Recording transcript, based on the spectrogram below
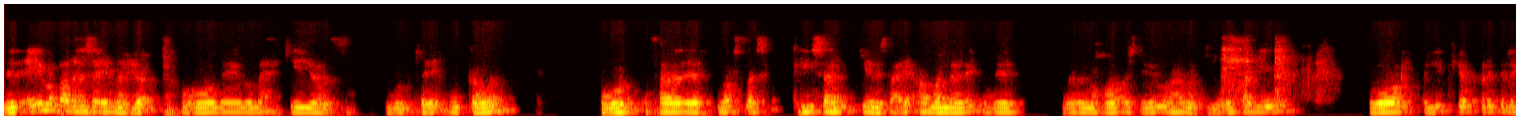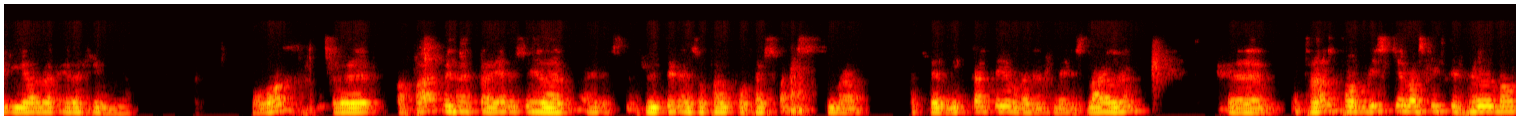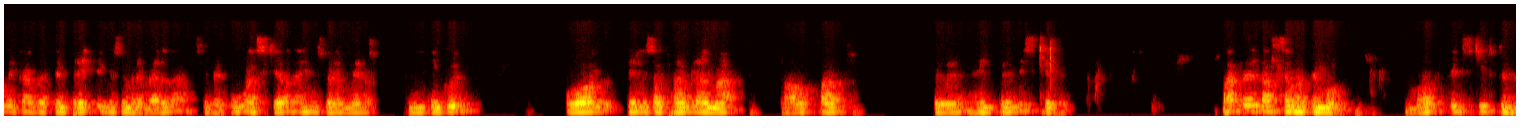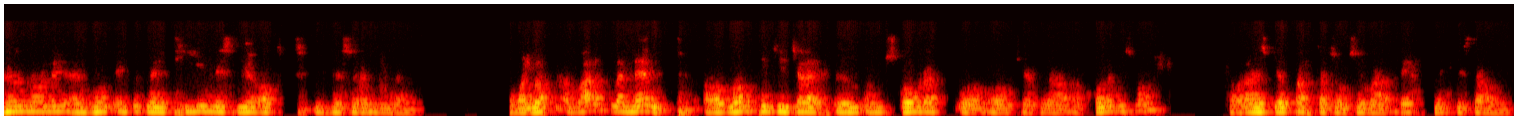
við eigum bara þessa eina jörg og við eigum ekki jörg núm 2 útgáðum og það er loftslagskrísan gerist við við verðum að horfast í auðvitað hann að gera það í einu og lík fjölbreytilegi jarðar er að hrynja. Og uh, á bakvið þetta eru síðan hlutir eins og fang og fersfaks sem að það fer mikkandi og verður meiri slagurum. Uh, Transport visskerfa skiptir höfumáli gafur þeim breytingu sem er að verða, sem er búið að skerða hins vegar með nýtingu og til þess að framlega maður áfart heilbrið visskerfi. Baka þetta allt saman til moldin. Moldin skiptur höfðmáli en hún einhvern veginn týnist mjög oft í þessari umræðu. Hún var varðlega nefnd á máltingi í gæð um, um skóra og, og hérna á kólanismál. Það var aðeins Björn Barkarsson sem að rétt myndist á hún.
